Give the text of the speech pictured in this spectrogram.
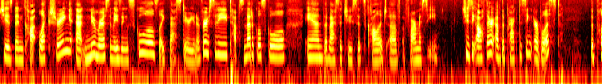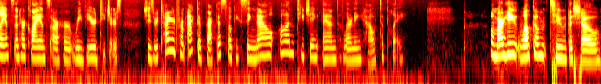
she has been caught lecturing at numerous amazing schools like Bastyr University, Tufts Medical School, and the Massachusetts College of Pharmacy. She's the author of The Practicing Herbalist. The plants and her clients are her revered teachers. She's retired from active practice, focusing now on teaching and learning how to play. Well, Margi, welcome to the show.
